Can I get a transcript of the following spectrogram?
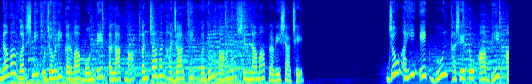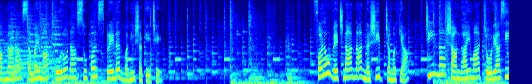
નવા વર્ષની ઉજવણી કરવા બોતેર કલાકમાં પંચાવન હજારથી વધુ વાહનો શિમલામાં પ્રવેશ્યા છે. જો અહીં એક ભૂલ થશે તો આ ભીડ આવનારા સમયમાં કોરોના સુપર સ્પ્રેડર બની શકે છે. ફળો વેચનારના નસીબ ચમક્યા, ચીનના શાંઘાઈમાં ચોર્યાસી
